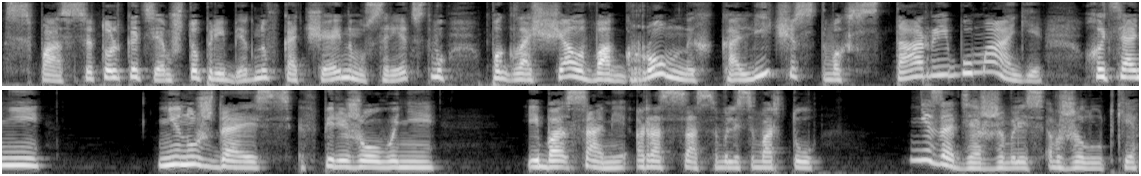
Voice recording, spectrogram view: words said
спасся только тем, что, прибегнув к отчаянному средству, поглощал в огромных количествах старые бумаги, хоть они, не нуждаясь в пережевывании, ибо сами рассасывались во рту, не задерживались в желудке,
